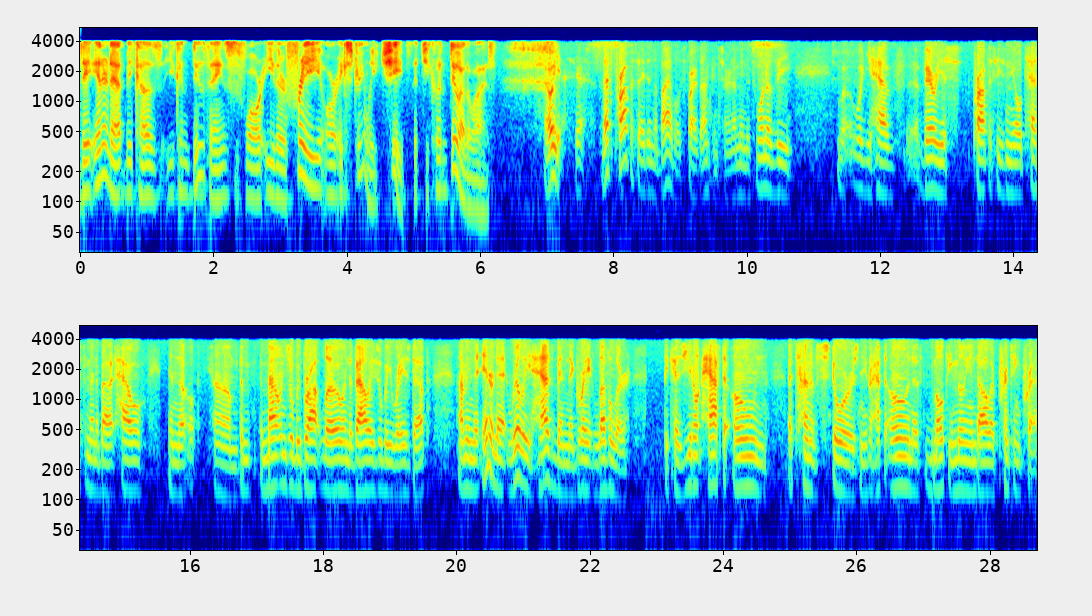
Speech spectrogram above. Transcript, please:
the internet because you can do things for either free or extremely cheap that you couldn't do otherwise. Oh yes, yes, that's prophesied in the Bible, as far as I'm concerned. I mean, it's one of the when you have various prophecies in the Old Testament about how in the um, the, the mountains will be brought low and the valleys will be raised up. I mean, the internet really has been the great leveler because you don't have to own a ton of stores and you don't have to own a multi-million dollar printing press.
